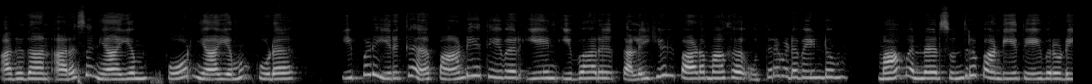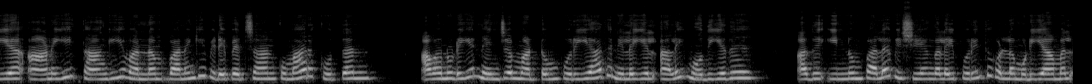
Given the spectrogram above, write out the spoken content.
அதுதான் அரச நியாயம் போர் நியாயமும் கூட. இப்படி இருக்க பாண்டியத்தேவர் ஏன் இவ்வாறு தலைகீழ் பாடமாக உத்தரவிட வேண்டும்? மாமன்னர் சுந்தரபாண்டிய தேவருடைய ஆணையை தாங்கிய வண்ணம் வணங்கி விடைபெற்றான் குமாரகூத்தன் அவனுடைய நெஞ்சம் மட்டும் புரியாத நிலையில் அலைமோதியது. அது இன்னும் பல விஷயங்களை புரிந்து கொள்ள முடியாமல்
